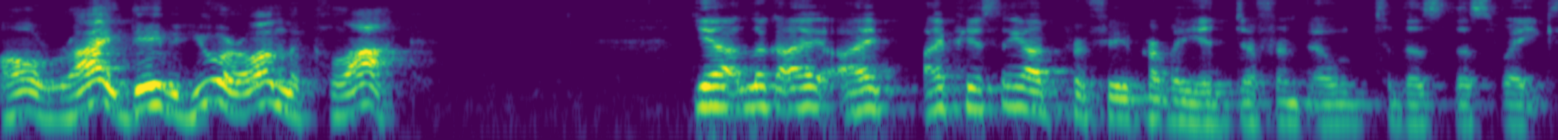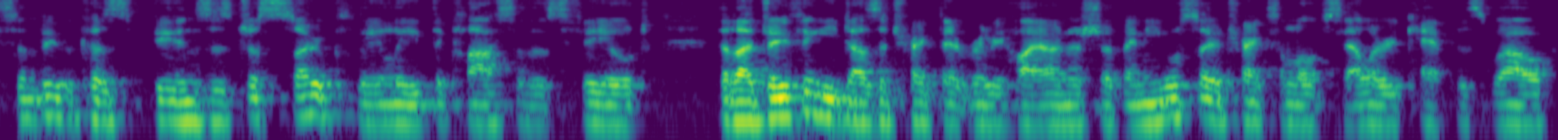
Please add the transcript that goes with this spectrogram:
All right, David, you are on the clock. Yeah, look, I, I, I personally I prefer probably a different build to this this week, simply because Burns is just so clearly the class of this field that I do think he does attract that really high ownership, and he also attracts a lot of salary cap as well.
